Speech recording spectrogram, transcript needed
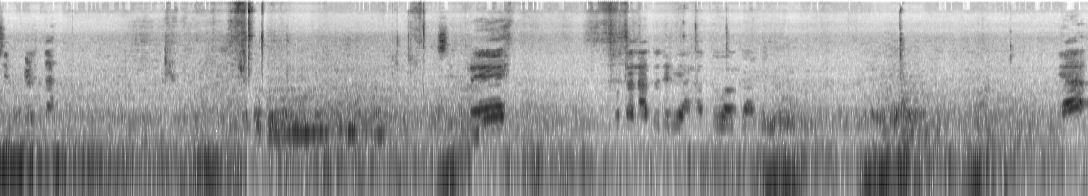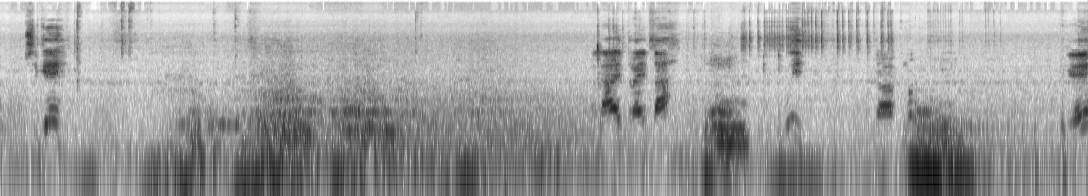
Seatbelt ta. Siyempre, punta nato diri ang atuang gamit. Ya, sige. Alay, try ta. Uy, pagkakot. Okay.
